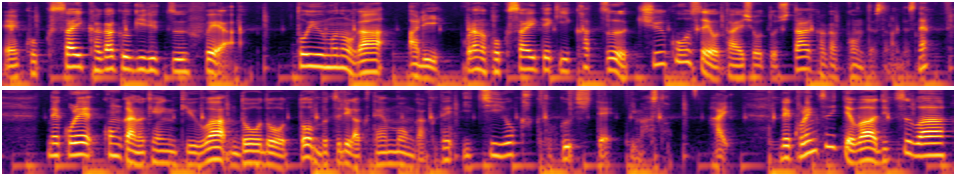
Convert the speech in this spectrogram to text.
えー国際科学技術フェアというものがありこれはの国際的かつ中高生を対象とした科学コンテストなんですね。でこれ今回の研究は堂々と物理学天文学で1位を獲得していますと。はい、でこれについては実は、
